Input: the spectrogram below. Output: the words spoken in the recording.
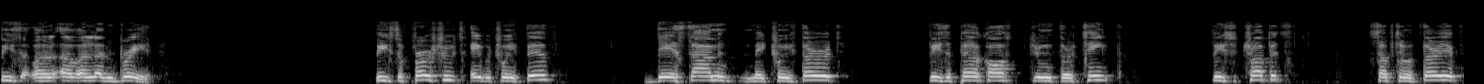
Feast uh, of Unleavened Bread. Feast of First Fruits, April 25th. Day of Simon, May 23rd. Feast of Pentecost, June 13th. Feast of Trumpets, September 30th.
